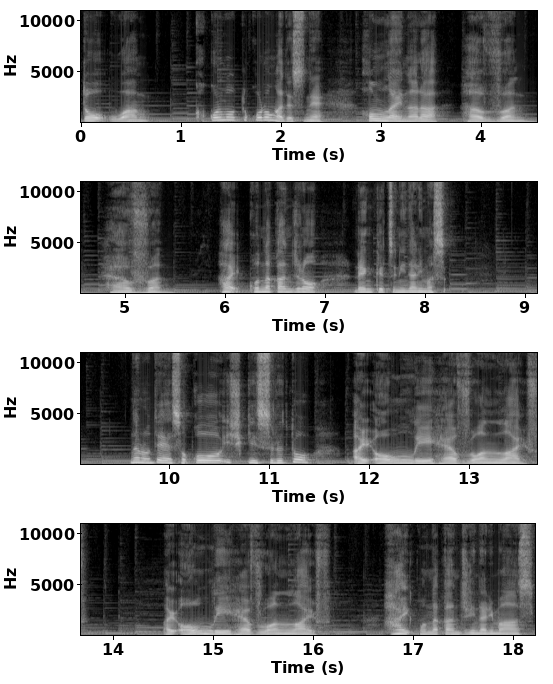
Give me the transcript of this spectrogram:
と one ここのところがですね本来なら have one have one はいこんな感じの連結になります。なのでそこを意識すると I only have one life I only have one life はいこんな感じになります。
